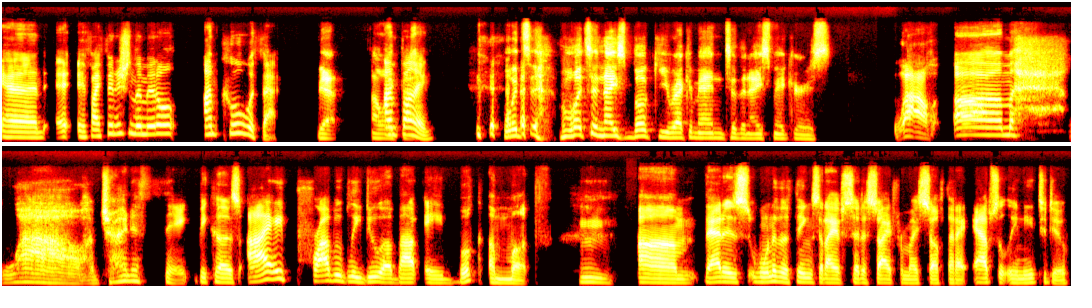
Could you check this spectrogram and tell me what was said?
And if I finish in the middle, I'm cool with that. I like I'm fine. What's what's a nice book you recommend to the nice makers? Wow. Um wow. I'm trying to think because I probably do about a book a month. Hmm. Um that is one of the things that I have set aside for myself that I absolutely need to do.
